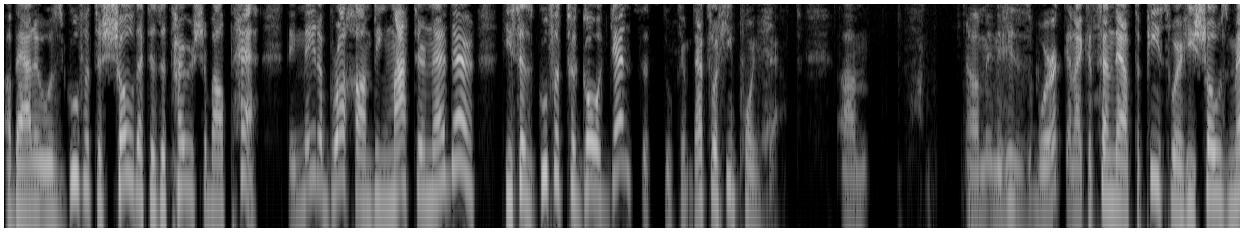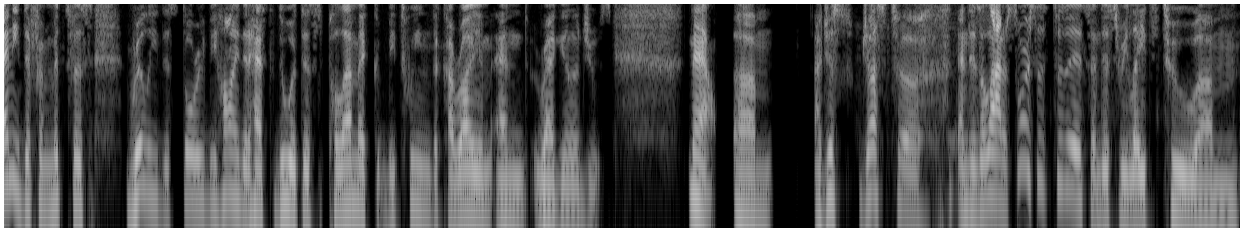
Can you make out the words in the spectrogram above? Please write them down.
about it. it was Gufa to show that there's a Torah Shabbal Peh. They made a bracha on being mater neder. He says Gufa to go against the tzdukim. That's what he points out. Um, um, in his work, and I could send out the piece where he shows many different mitzvahs. Really, the story behind it has to do with this polemic between the Karayim and regular Jews. Now, um, I just just to, and there's a lot of sources to this, and this relates to um,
